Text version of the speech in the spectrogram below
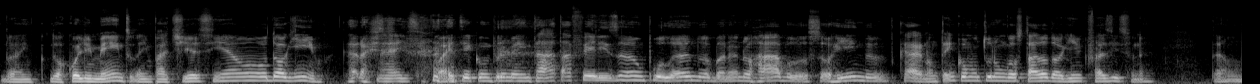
do, do acolhimento, da empatia, assim, é o doguinho Cara, é isso. vai ter cumprimentar, tá felizão, pulando, abanando o rabo, sorrindo. Cara, não tem como tu não gostar do doguinho que faz isso, né? Então,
